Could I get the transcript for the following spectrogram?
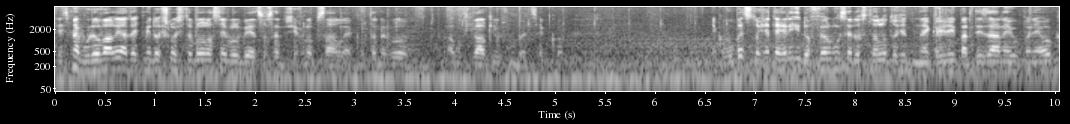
Teď jsme budovali a teď mi došlo, že to bylo vlastně blbě, co jsem všechno psal, jako to nebylo, a u války už vůbec, jako. Jako vůbec to, že tehdy i do filmu se dostalo to, že ne každý partizán je úplně OK,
